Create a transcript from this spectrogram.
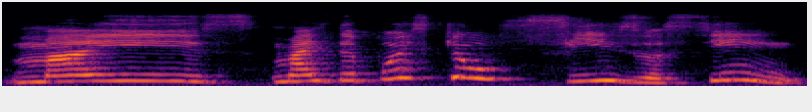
Mas, mas depois que eu fiz assim,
